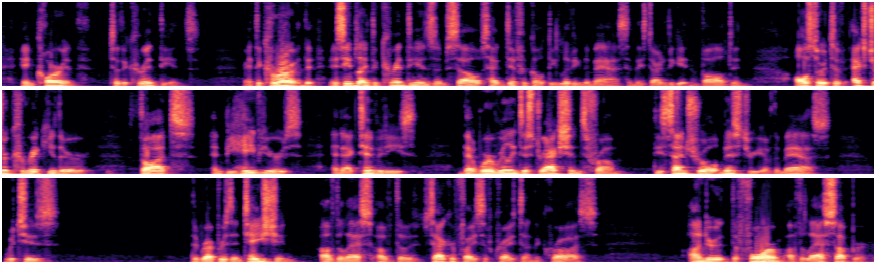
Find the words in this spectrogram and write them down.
in Corinth to the Corinthians. Right? The, it seems like the Corinthians themselves had difficulty living the Mass, and they started to get involved in all sorts of extracurricular thoughts and behaviors and activities that were really distractions from the central mystery of the Mass, which is the representation of the last of the sacrifice of Christ on the cross under the form of the Last Supper.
